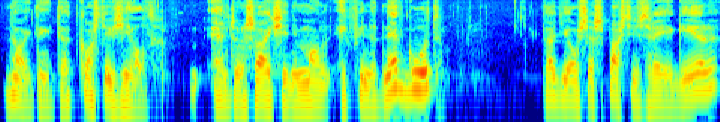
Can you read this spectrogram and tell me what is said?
nou, ik denk, dat kost dus geld. En toen zei ik ze die man, ik vind het net goed dat Joost spastisch reageren.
